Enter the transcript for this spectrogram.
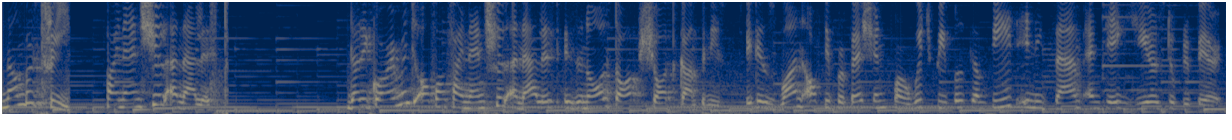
Number 3. Financial Analyst The requirement of a financial analyst is in all top short companies. It is one of the profession for which people compete in exam and take years to prepare.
